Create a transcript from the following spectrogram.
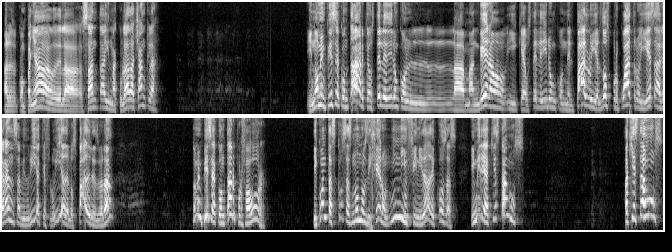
acompañado de la Santa Inmaculada Chancla, y no me empiece a contar que a usted le dieron con la manguera y que a usted le dieron con el palo y el 2x4 y esa gran sabiduría que fluía de los padres, ¿verdad? No me empiece a contar, por favor. ¿Y cuántas cosas no nos dijeron? Una infinidad de cosas. Y mire, aquí estamos. Aquí estamos.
